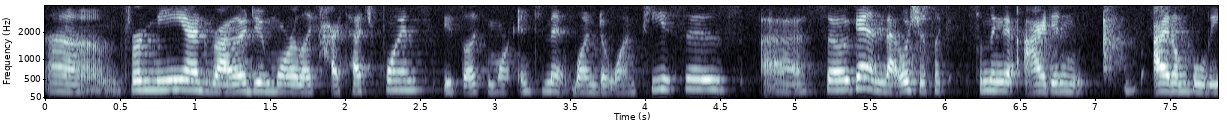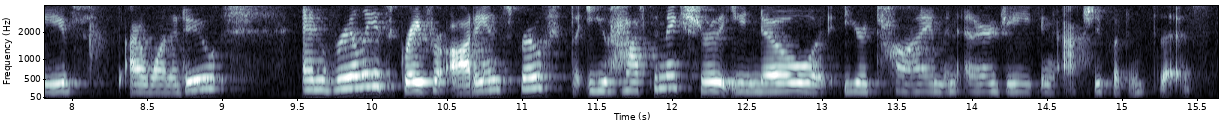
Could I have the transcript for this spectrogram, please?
Um, for me, I'd rather do more like high touch points. These like more intimate one to one pieces. Uh, so again, that was just like something that I didn't, I don't believe I want to do. And really, it's great for audience growth, but you have to make sure that you know your time and energy you can actually put into this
